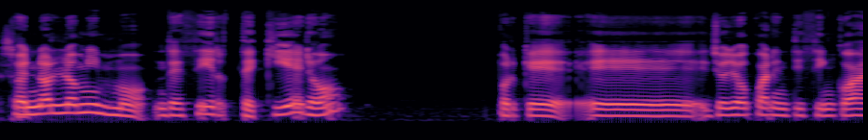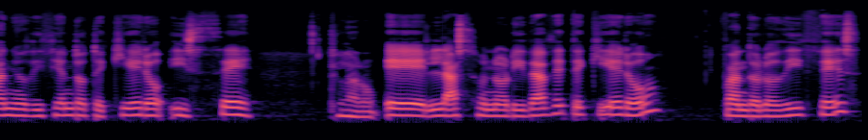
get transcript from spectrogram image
Entonces, no es lo mismo decir te quiero, porque eh, yo llevo 45 años diciendo te quiero y sé Claro. eh, la sonoridad de te quiero, cuando lo dices,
